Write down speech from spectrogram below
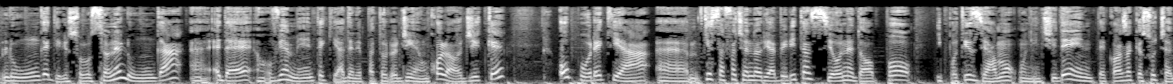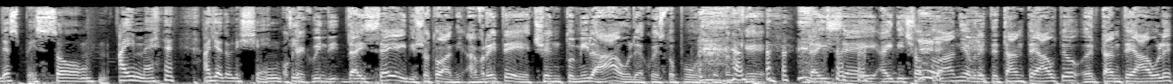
lunghe, di risoluzione lunga, eh, ed è ovviamente chi ha delle patologie oncologiche oppure chi, ha, ehm, chi sta facendo riabilitazione dopo, ipotizziamo, un incidente, cosa che succede spesso, ahimè, agli adolescenti. Ok, quindi dai 6 ai 18 anni avrete 100.000 aule a questo punto, perché dai 6 ai 18 anni avrete tante, auto, eh, tante aule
